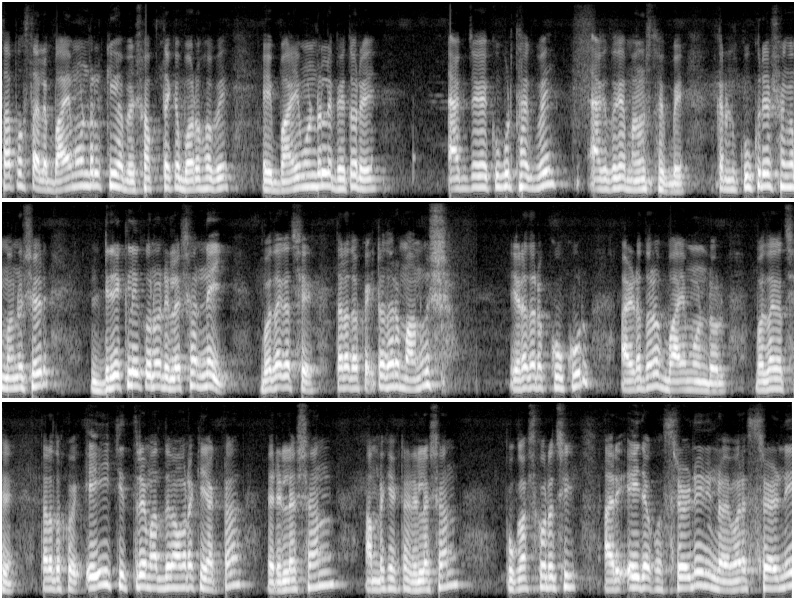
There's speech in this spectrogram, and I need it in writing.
সাপোজ তাহলে বায়ুমণ্ডল কী হবে? সব থেকে বড় হবে। এই বায়ুমণ্ডলের ভেতরে এক জায়গায় কুকুর থাকবে, এক জায়গায় মানুষ থাকবে। কারণ কুকুরের সঙ্গে মানুষের ডিরেক্টলি কোনো রিলেশন নেই। বোঝা গেছে? তারা দেখো, এটা ধরো মানুষ এরা ধরো কুকুর, আর এটা ধরো বায়ুমণ্ডল। বোঝা গেছে? তারা দেখো, এই চিত্রের মাধ্যমে আমরা কি একটা রিলেশন আমরা কি একটা রিলেশন প্রকাশ করেছি। আর এই দেখো, শ্রেণি নির্ণয়। মানে শ্রেণি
